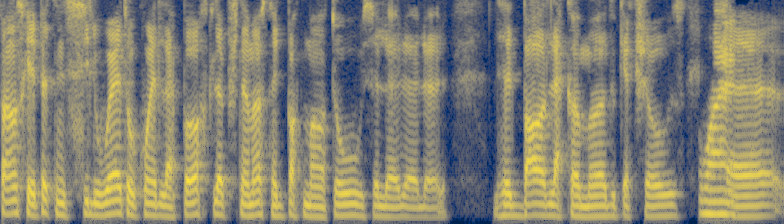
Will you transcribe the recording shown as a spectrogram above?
penses qu'il y a peut-être une silhouette au coin de la porte, là, puis finalement, c'est une porte-manteau, c'est le, le, le, le, bord de la commode ou quelque chose. Ouais. Euh,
